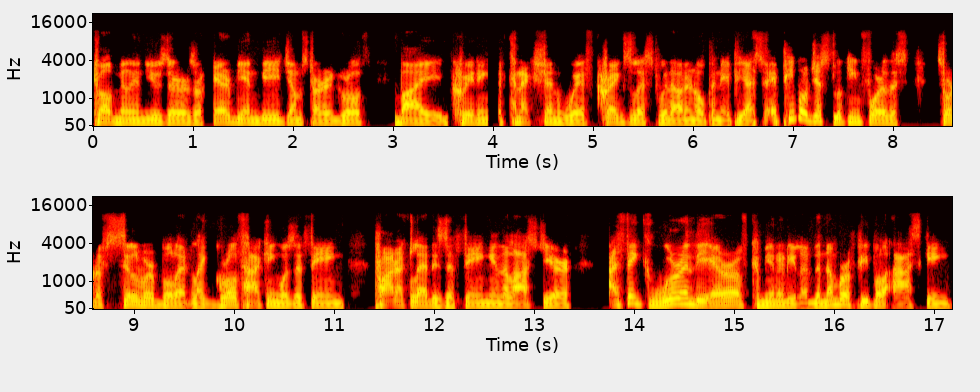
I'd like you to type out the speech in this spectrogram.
12 million users, or Airbnb jump-started growth by creating a connection with Craigslist without an open API. So eh, people just looking for this sort of silver bullet, like growth hacking was a thing, product led is a thing in the last year. I think we're in the era of community led. The number of people asking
